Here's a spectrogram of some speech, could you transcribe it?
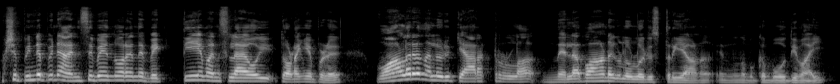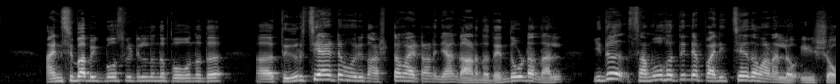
പക്ഷെ പിന്നെ പിന്നെ അൻസിബ എന്ന് പറയുന്ന വ്യക്തിയെ മനസ്സിലായി തുടങ്ങിയപ്പോൾ വളരെ നല്ലൊരു ക്യാരക്ടറുള്ള നിലപാടുകളുള്ള ഒരു സ്ത്രീയാണ് എന്ന് നമുക്ക് ബോധ്യമായി. അൻസിബ ബിഗ് ബോസ് വീട്ടിൽ നിന്ന് പോകുന്നത് തീർച്ചയായിട്ടും ഒരു നഷ്ടമായിട്ടാണ് ഞാൻ കാണുന്നത്. എന്തുകൊണ്ടെന്നാൽ ഇത് സമൂഹത്തിന്റെ പരിച്ഛേദമാണല്ലോ ഈ ഷോ.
